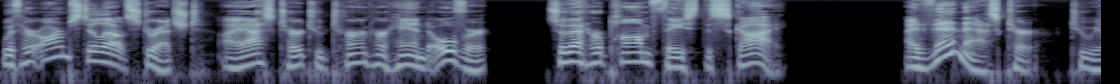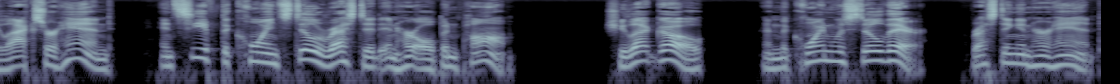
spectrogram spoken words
With her arm still outstretched, I asked her to turn her hand over so that her palm faced the sky. I then asked her to relax her hand and see if the coin still rested in her open palm. She let go, and the coin was still there, resting in her hand.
